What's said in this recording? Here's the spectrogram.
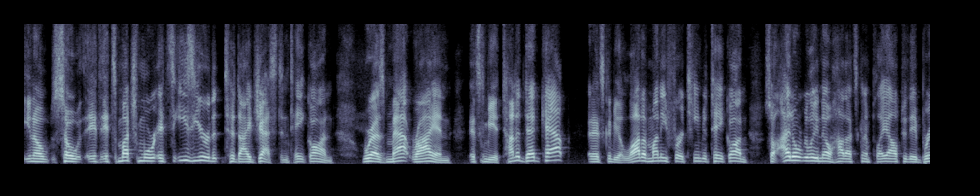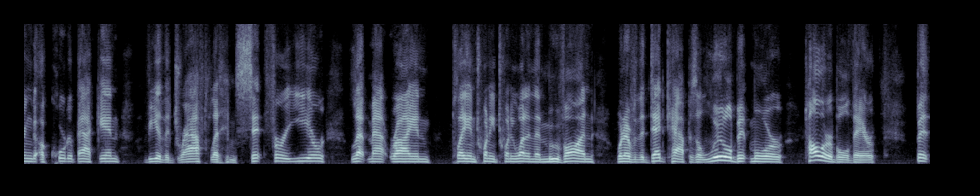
you know, so it, it's much more, it's easier to, to digest and take on. Whereas Matt Ryan, it's going to be a ton of dead cap and it's going to be a lot of money for a team to take on. So I don't really know how that's going to play out. Do they bring a quarterback in via the draft, let him sit for a year, let Matt Ryan play in 2021 and then move on whenever the dead cap is a little bit more tolerable there. But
